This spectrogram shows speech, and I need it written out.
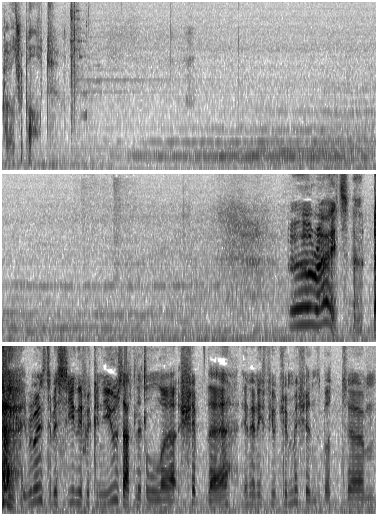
Close report. Alright. it remains to be seen if we can use that little uh, ship there in any future missions, but um,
